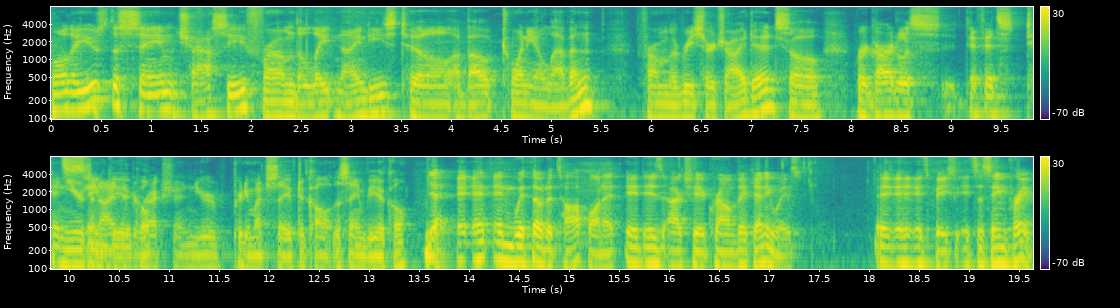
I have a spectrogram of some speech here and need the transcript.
Well, they used the same chassis from the late 90s till about 2011 from the research I did. So, regardless, if it's 10 years Same in either vehicle. direction, you're pretty much safe to call it the same vehicle. Yeah, and, and without a top on it, it is actually a Crown Vic, anyways. It, it- it's basically It's the same frame.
